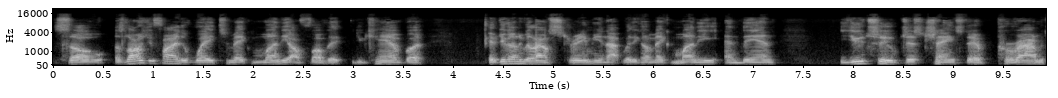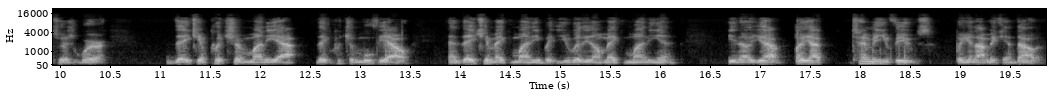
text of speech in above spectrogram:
So as long as you find a way to make money off of it, you can. But if you're going to rely on streaming, you're not really going to make money. And then YouTube just changed their parameters where they can put your money out, they can put your movie out and they can make money, but you really don't make money. And you know, you have oh, you have 10 million views, but you're not making a dollar.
